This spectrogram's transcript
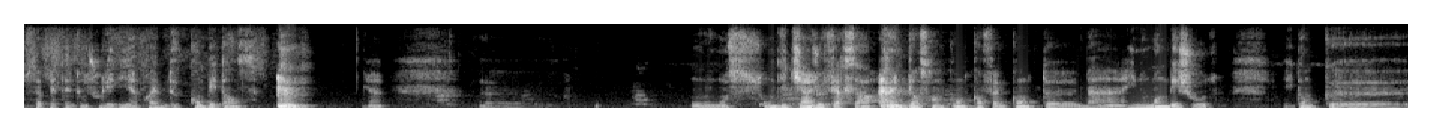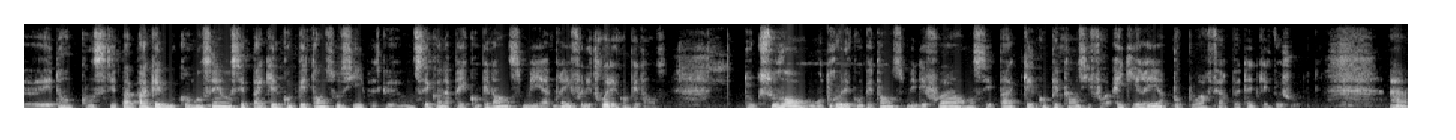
ça peut être, je vous l'ai dit, un problème de compétence. Hein. Euh, on, dit, tiens, je veux faire ça, et puis on se rend compte qu'en fin de compte, ben, il nous manque des choses. Et donc, euh, et donc on ne sait pas par quel commencer, on ne sait pas quelles compétences aussi, parce qu'on sait qu'on n'a pas les compétences, mais après, il faut les trouver les compétences. Donc souvent, on trouve les compétences, mais des fois, on ne sait pas quelles compétences il faut acquérir pour pouvoir faire peut-être quelque chose. Hein.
